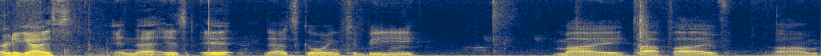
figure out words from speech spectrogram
Alrighty guys and that is it. That's going to be my top five um,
